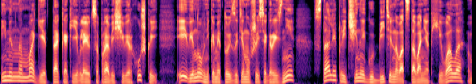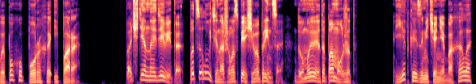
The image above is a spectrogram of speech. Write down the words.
именно маги, так как являются правящей верхушкой и виновниками той затянувшейся грызни, стали причиной губительного отставания от Хивала в эпоху пороха и пара. «Почтенная девита, поцелуйте нашего спящего принца. Думаю, это поможет». Едкое замечание Бахала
